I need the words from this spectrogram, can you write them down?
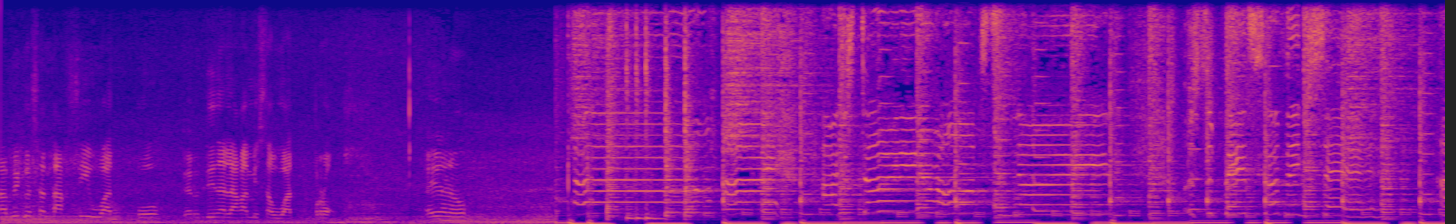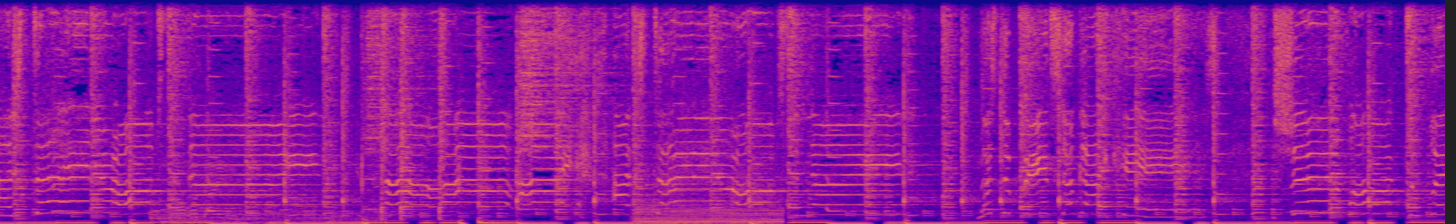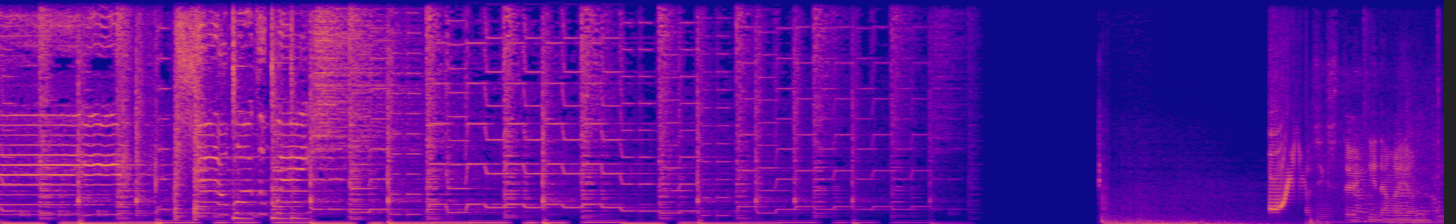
Sabi ko sa taxi, what po? Pero dinala kami sa what proc. Ayun oh.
